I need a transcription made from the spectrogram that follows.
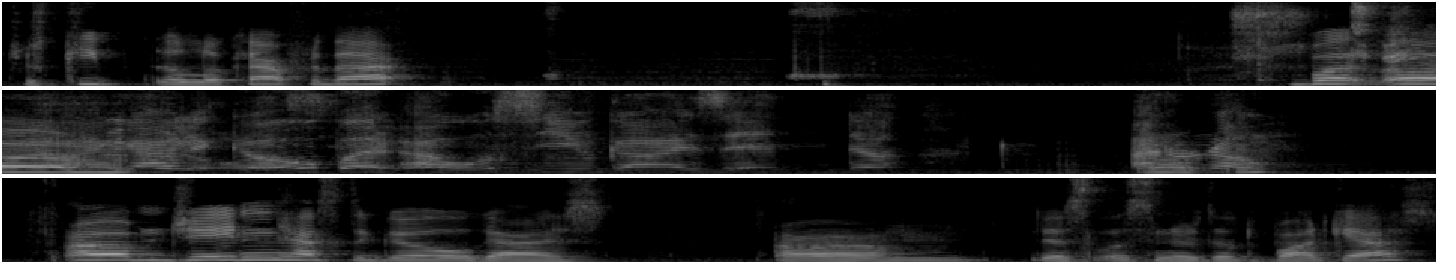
just keep a lookout for that. But I um, gotta go, but I will see you guys in. Uh, I don't know. Um, Jaden has to go, guys. Um, just listeners of the podcast.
